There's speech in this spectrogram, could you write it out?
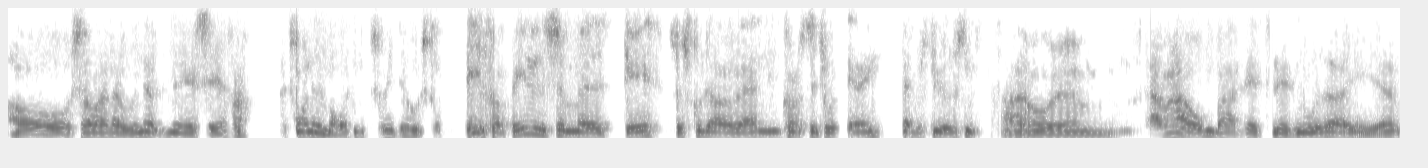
Og så var der udnævnt med SF'er. Jeg tror, det er Morten, så vidt jeg husker. I forbindelse med det, så skulle der jo være en konstituering af bestyrelsen. Og øh, der var åbenbart lidt, lidt mudder i, øh,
